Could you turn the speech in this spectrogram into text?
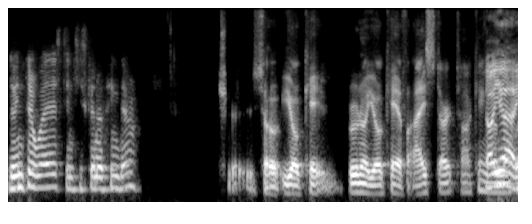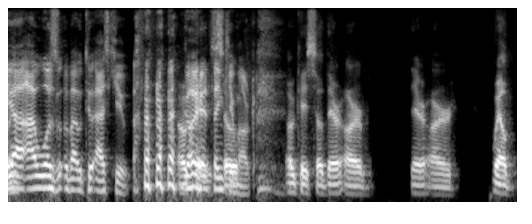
the interest in this kind of thing there? Sure. So you okay, Bruno, you okay if I start talking? Oh yeah, yeah, I was about to ask you. Go okay, ahead, thank so, you, Mark. Okay, so there are, there are, well,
